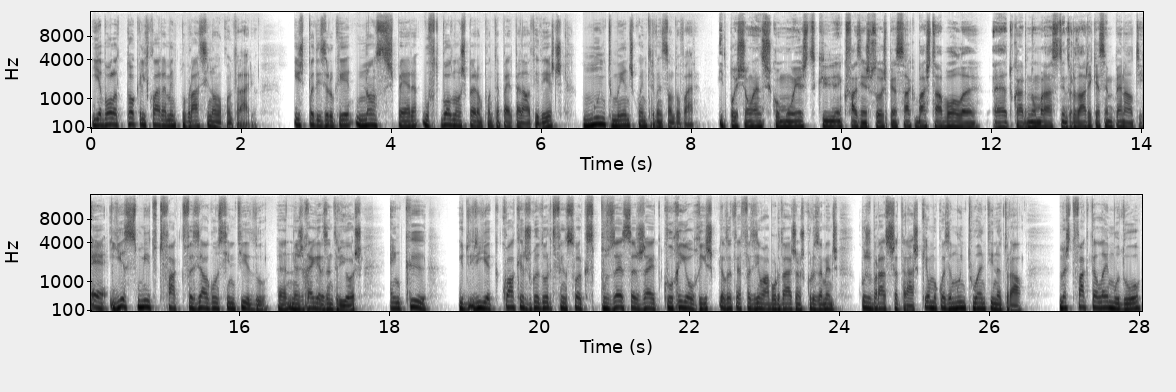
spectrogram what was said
e a bola toca-lhe claramente no braço e não ao contrário. Isto para dizer o quê? Não se espera, o futebol não espera um pontapé de penalti destes, muito menos com a intervenção do VAR. E depois são lances como este que, em que fazem as pessoas pensar que basta a bola a tocar num braço dentro da área que é sempre penalti. É, e esse mito de facto fazia algum sentido uh, nas regras anteriores, em que eu diria que qualquer jogador defensor que se pusesse a jeito corria o risco, eles até faziam a abordagem aos cruzamentos com os braços atrás, que é uma coisa muito antinatural. Mas de facto a lei mudou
